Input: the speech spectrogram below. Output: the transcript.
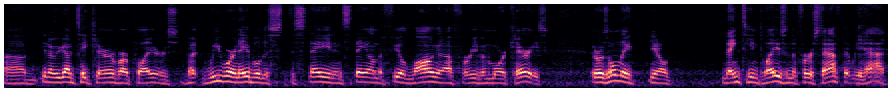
um, you know, we got to take care of our players. But we weren't able to sustain and stay on the field long enough for even more carries. There was only, you know, 19 plays in the first half that we had,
